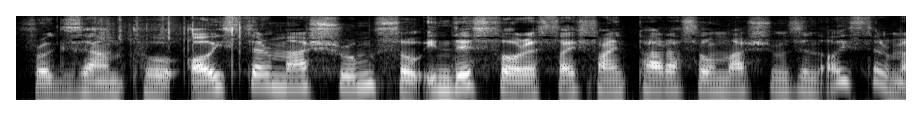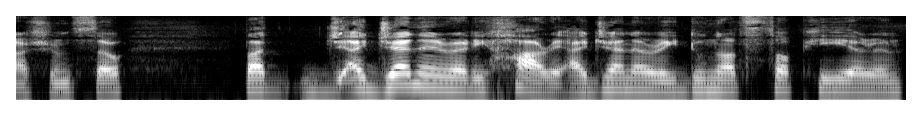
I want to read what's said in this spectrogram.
for example, oyster mushrooms. So in this forest, I find parasol mushrooms and oyster mushrooms. So, but I generally hurry. I generally do not stop here and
